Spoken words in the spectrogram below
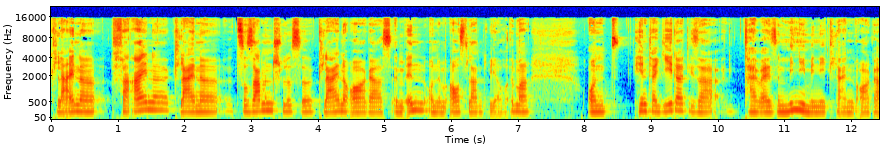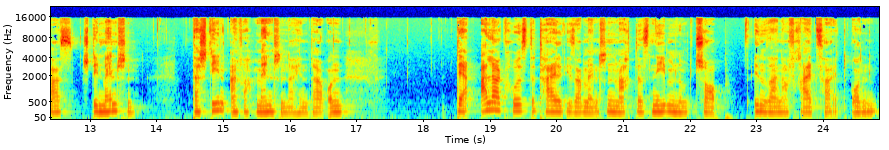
kleine Vereine, kleine Zusammenschlüsse, kleine Orgas im In- und im Ausland, wie auch immer. Und hinter jeder dieser teilweise mini, mini kleinen Orgas stehen Menschen. Da stehen einfach Menschen dahinter. Und der allergrößte Teil dieser Menschen macht das neben einem Job in seiner Freizeit und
